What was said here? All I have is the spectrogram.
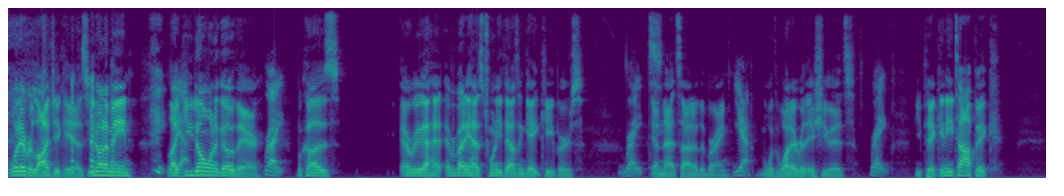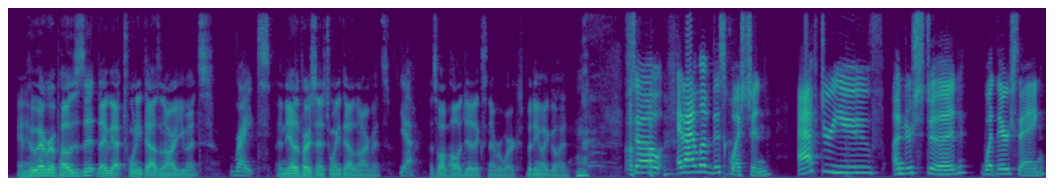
whatever logic is. You know what I mean? Like Yeah. you don't want to go there. Right. Because every, everybody has 20,000 gatekeepers Right. in that side of the brain. Yeah. With whatever the issue is. Right. You pick any topic, and whoever opposes it, they've got 20,000 arguments. Right. And the other person has 20,000 arguments. Yeah. That's why apologetics never works. But anyway, go ahead. So, and I love this question. After you've understood what they're saying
